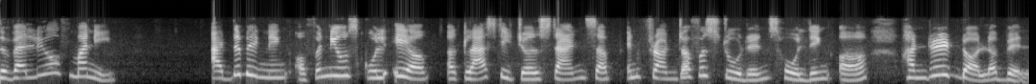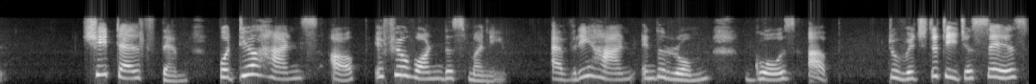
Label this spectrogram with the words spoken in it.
The value of money. At the beginning of a new school year, a class teacher stands up in front of students holding a hundred dollar bill. She tells them, Put your hands up if you want this money. Every hand in the room goes up, to which the teacher says,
